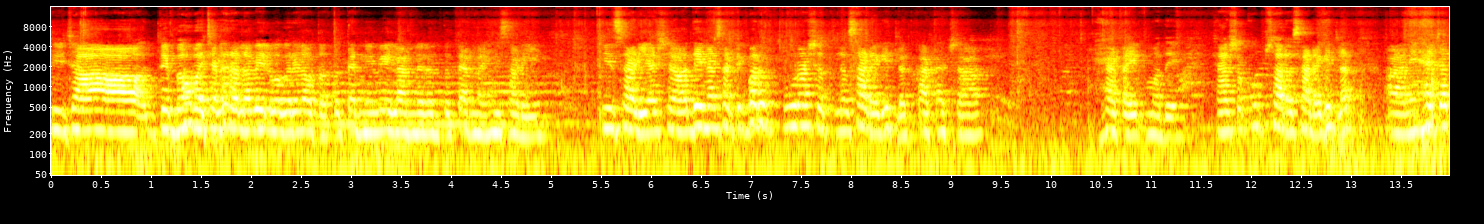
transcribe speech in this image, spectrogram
की ज्या ते भावाच्या घराला वेल वगैरे लावतात तर त्यांनी वेल आणल्यानंतर त्यांना ही साडी ही साडी अशा देण्यासाठी भरपूर अशातल्या साड्या घेतल्यात काठाच्या ह्या टाईपमध्ये ह्या अशा खूप साऱ्या साड्या घेतल्यात. आणि ह्याच्यात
